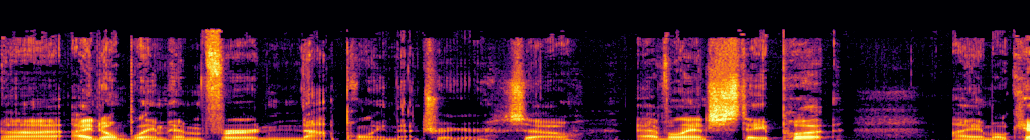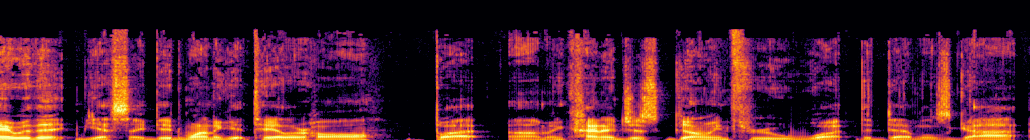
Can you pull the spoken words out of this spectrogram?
uh, I don't blame him for not pulling that trigger. So Avalanche stay put. I am okay with it. Yes, I did want to get Taylor Hall, but um, and kind of just going through what the Devils got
